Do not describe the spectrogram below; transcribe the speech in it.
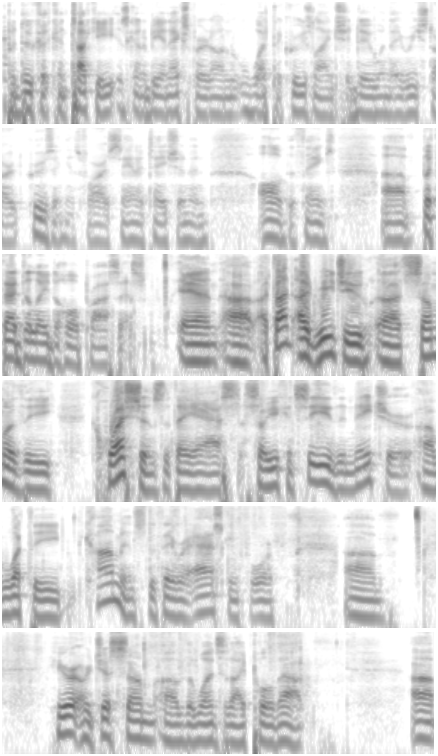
Paducah, Kentucky is going to be an expert on what the cruise line should do when they restart cruising as far as sanitation and all of the things. Uh, but that delayed the whole process. And uh, I thought I'd read you uh, some of the questions that they asked so you can see the nature of what the comments that they were asking for. Um, here are just some of the ones that I pulled out. Uh,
